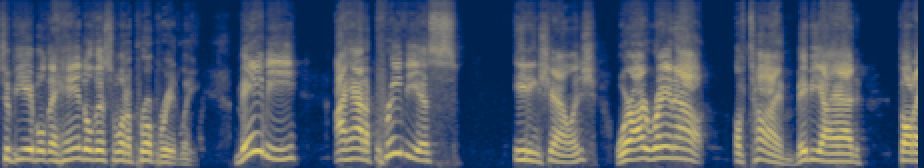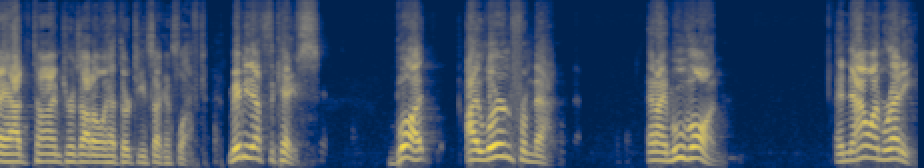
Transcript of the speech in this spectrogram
to be able to handle this one appropriately. Maybe I had a previous eating challenge where I ran out of time. Maybe I had thought I had time. Turns out I only had 13 seconds left. Maybe that's the case. But I learned from that and I move on. And now I'm ready.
